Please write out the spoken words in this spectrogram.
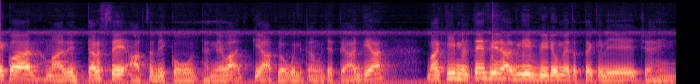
एक बार हमारी तरफ़ से आप सभी को धन्यवाद कि आप लोगों ने इतना मुझे प्यार दिया। बाकी मिलते हैं फिर अगली वीडियो में, तब तक के लिए जय हिंद,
